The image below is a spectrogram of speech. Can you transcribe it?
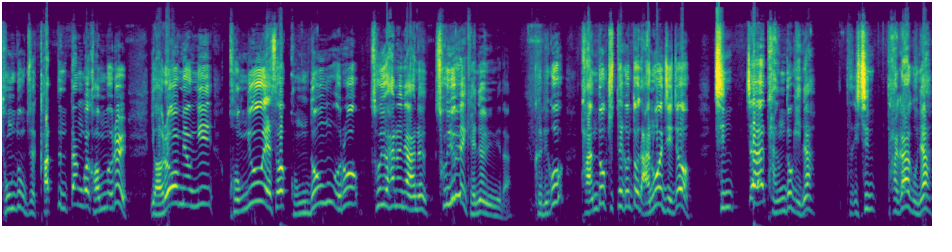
동동 주택 같은 땅과 건물을 여러 명이 공유해서 공동으로 소유하느냐 하는 소유의 개념입니다. 그리고 단독 주택은 또 나누어지죠. 진짜 단독이냐 진 다가구냐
